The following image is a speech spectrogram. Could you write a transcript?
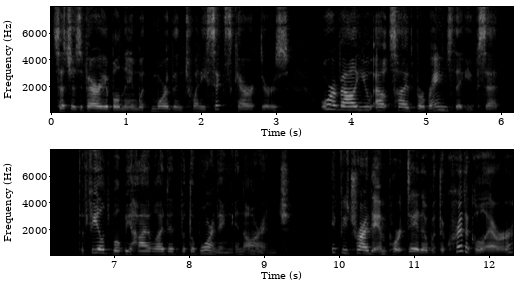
such as a variable name with more than 26 characters, or a value outside of a range that you've set, the field will be highlighted with a warning in orange. If you try to import data with a critical error,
